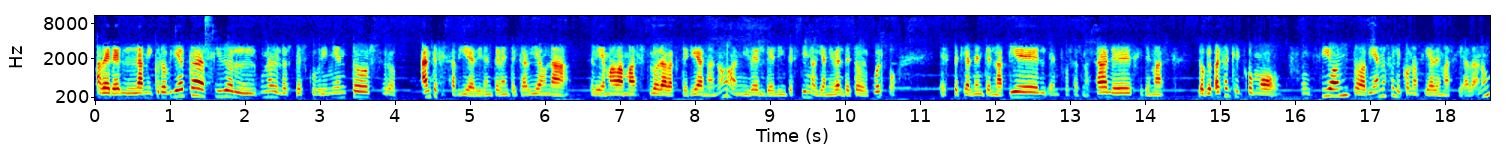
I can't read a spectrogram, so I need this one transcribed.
A ver, la microbiota ha sido uno de los descubrimientos, antes se sabía evidentemente que había una, se le llamaba más flora bacteriana, ¿no? A nivel del intestino y a nivel de todo el cuerpo, especialmente en la piel, en fosas nasales y demás. Lo que pasa es que como función todavía no se le conocía demasiada, ¿no?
